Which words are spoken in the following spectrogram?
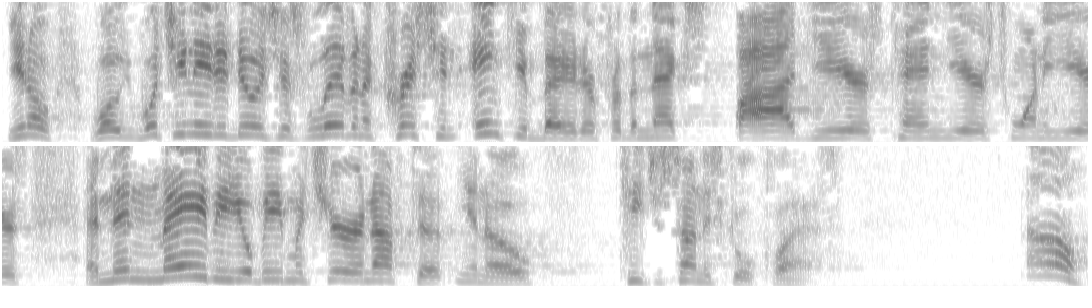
You know, well, what you need to do is just live in a Christian incubator for the next five years, ten years, twenty years, and then maybe you'll be mature enough to, you know, teach a Sunday school class. No.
